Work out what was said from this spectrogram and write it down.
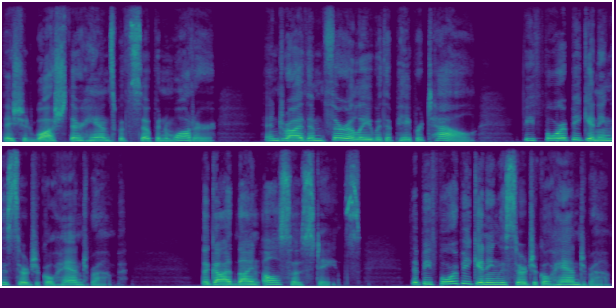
they should wash their hands with soap and water and dry them thoroughly with a paper towel before beginning the surgical hand rub. The guideline also states that before beginning the surgical hand rub,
